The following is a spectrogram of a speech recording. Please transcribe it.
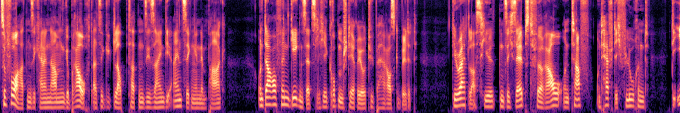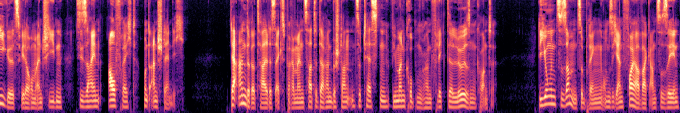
Zuvor hatten sie keinen Namen gebraucht, als sie geglaubt hatten, sie seien die einzigen in dem Park, und daraufhin gegensätzliche Gruppenstereotype herausgebildet. Die Rattlers hielten sich selbst für rau und tough und heftig fluchend, die Eagles wiederum entschieden, sie seien aufrecht und anständig. Der andere Teil des Experiments hatte darin bestanden zu testen, wie man Gruppenkonflikte lösen konnte. Die Jungen zusammenzubringen, um sich ein Feuerwerk anzusehen,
